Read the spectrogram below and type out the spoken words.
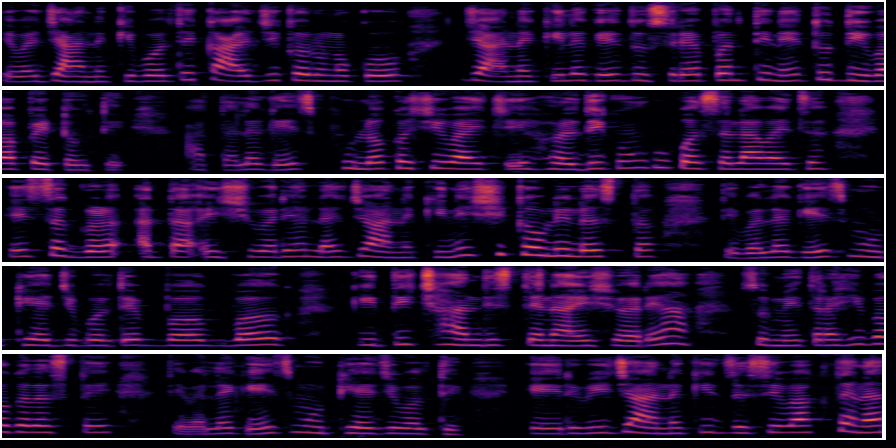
तेव्हा जानकी बोलते काळजी करू नको. जानकी लगेच दुसऱ्या पंथीने तो दिवा पेटवते. आता लगेच फुलं कशी व्हायची? हळदी कुंकू कसं लावायचं? हे सगळं आता ऐश्वर्याला जानकीने शिकवलेलं असतं. तेव्हा लगेच मोठी आजी बोलते बघ बघ किती छान दिसते ना ऐश्वर्या. सुमित्राही बघत असते. तेव्हा लगेच मोठी आजी बोलते एरवी जानकी जसे वागते ना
